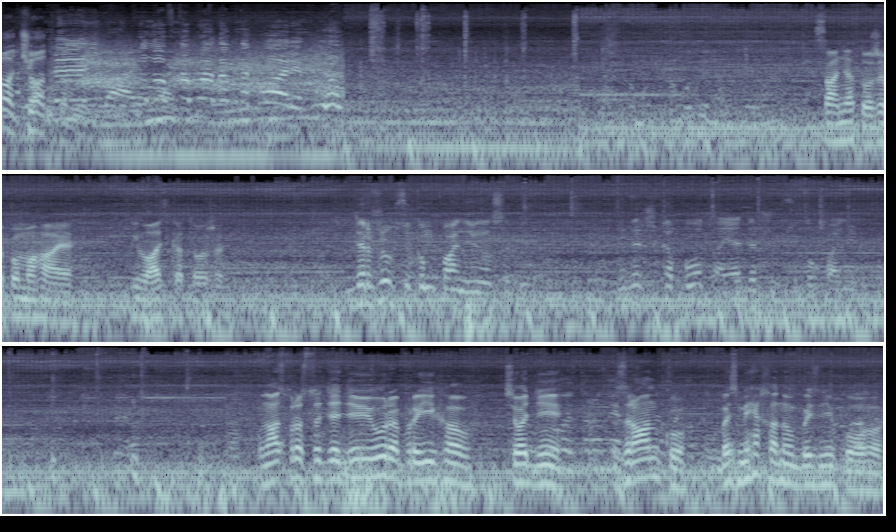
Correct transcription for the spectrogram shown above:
Все, чітко. Саня теж допомагає. І Васька теж. Держу всю компанію на собі. Ти держиш капот, а я держу всю компанію. У нас просто дядя Юра приїхав сьогодні зранку, без механу, без нікого.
